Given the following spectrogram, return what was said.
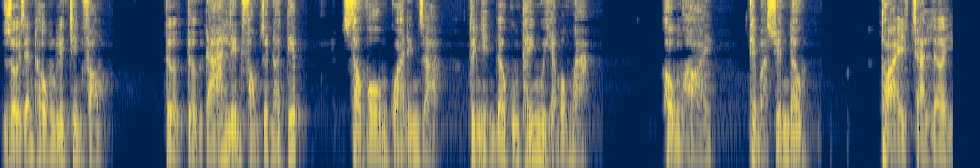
Rồi dẫn Hùng lên trên phòng. Từ từ đã lên phòng rồi nói tiếp, Sau vụ hôm qua đến giờ, Tôi nhìn đâu cũng thấy nguy hiểm ông à Hùng hỏi, Thế bà Xuyến đâu? Thoại trả lời,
